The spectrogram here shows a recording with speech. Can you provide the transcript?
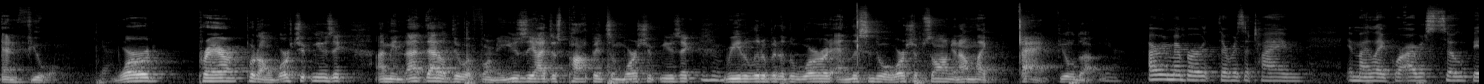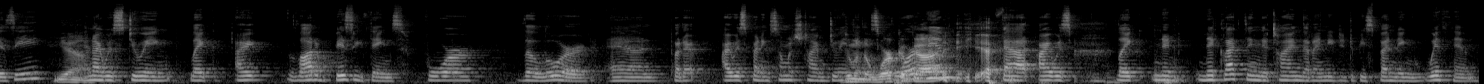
and fuel." Mm-hmm. Yeah. Word, prayer, put on worship music. I mean, that that'll do it for me. Usually, I just pop in some worship music, Mm-hmm. read a little bit of the word, and listen to a worship song, and I'm like, bang, fueled up. Yeah. I remember there was a time in my life where I was so busy. Yeah. And I was doing like I a lot of busy things for the Lord and but I, I was spending so much time doing, Doing the work of God? him Yeah. that I was like ne- neglecting the time that I needed to be spending with him.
